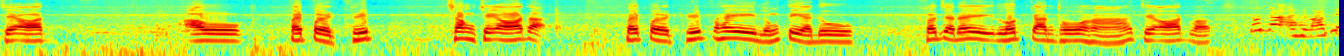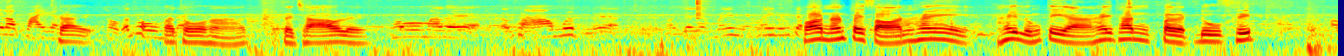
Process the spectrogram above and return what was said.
เจออสเอาไปเปิดคลิปช่องเจออสอะไปเปิดคลิปให้หลวงเตี่ยดู เขาจะได้ลดการโทรหาเจออสว่า ก็ได้เห็นไหมที่เราไปกันใช่ เขาก็โทรมามาโทรหาแต่เช้าเลย โทรมาเลยเช้ามืดเลยอะเขา จะยังไม่ไม่รู้จักเพราะฉะนั้นไปสอนให้ให้หลวงเตี่ยให้ท่านเปิดดูคลิปขา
